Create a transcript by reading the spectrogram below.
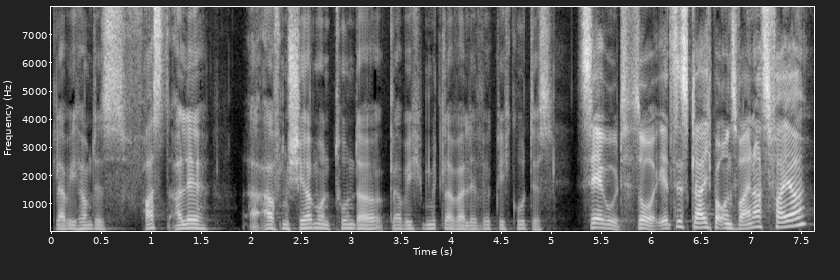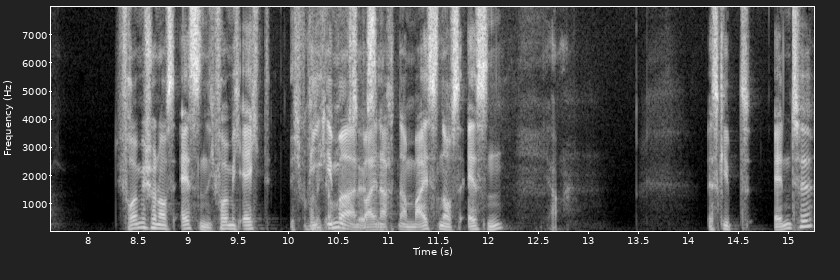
glaube ich, haben das fast alle auf dem Schirm und tun da, glaube ich, mittlerweile wirklich Gutes. Sehr gut. So, jetzt ist gleich bei uns Weihnachtsfeier. Ich freue mich schon aufs Essen. Ich freue mich echt, ich freu mich wie immer an Essen. Weihnachten, am meisten aufs Essen. Ja. Es gibt Ente,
